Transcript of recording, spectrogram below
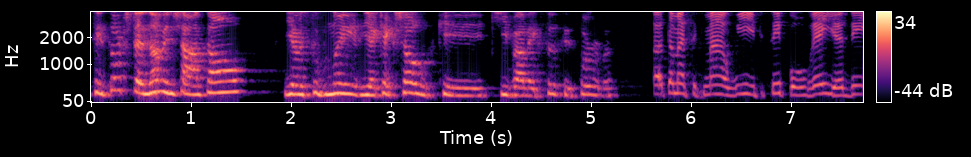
C'est sûr que je te nomme une chanson, il y a un souvenir, il y a quelque chose qui, qui va avec ça, c'est sûr. Automatiquement, oui. Puis, tu sais, pour vrai, il y, a des,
